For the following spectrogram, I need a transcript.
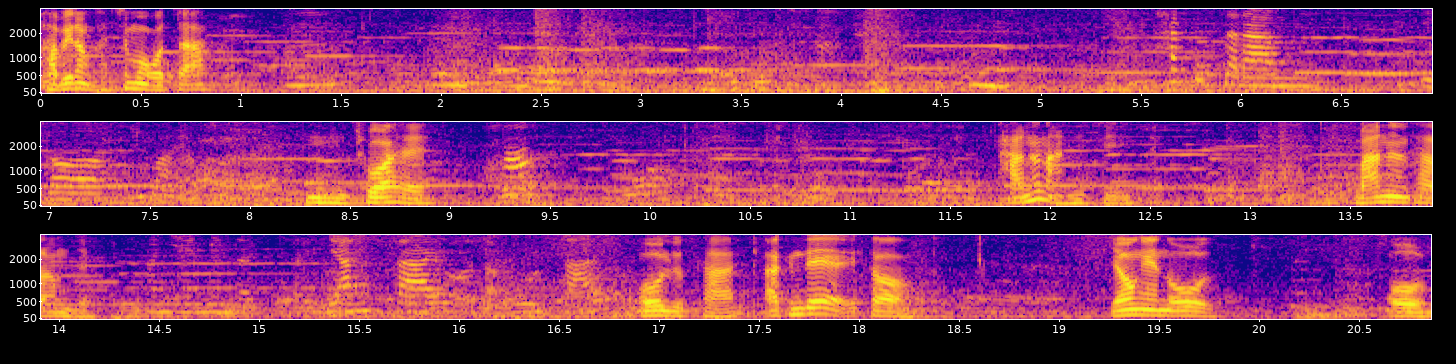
밥이랑 같이 먹었자. 한국 사람 이거 좋아요? 음, 좋아해. 하? 다는 아니지. 많은 사람들. 아니면 the, the young style or the old style? 올드 스타일. 아 근데 있어. young and old. old.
